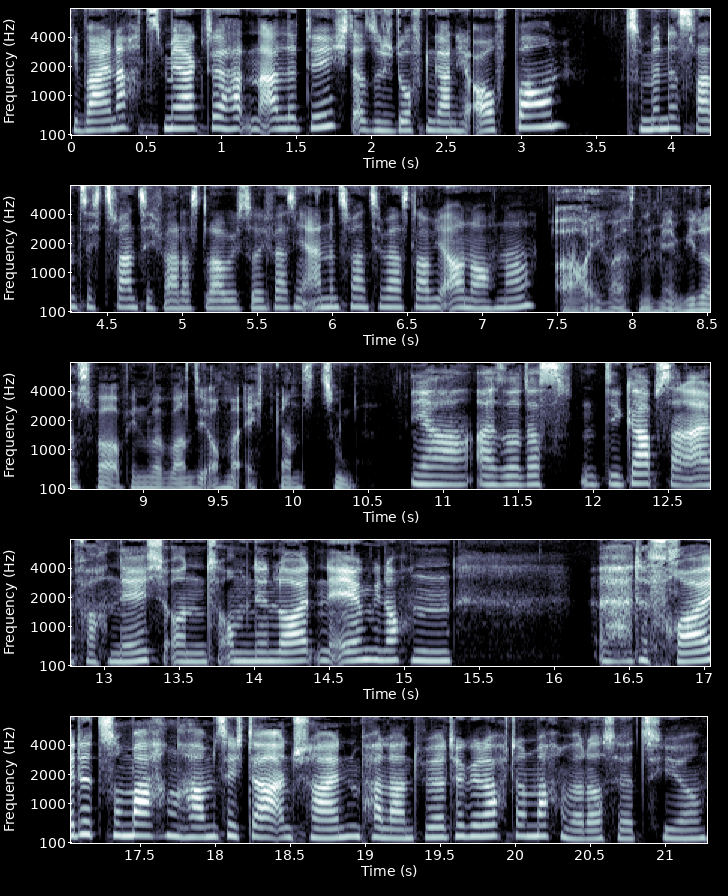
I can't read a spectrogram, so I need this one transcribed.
die Weihnachtsmärkte hatten alle dicht, also die durften gar nicht aufbauen. Zumindest 2020 war das, glaube ich, so. Ich weiß nicht, 21 war es, glaube ich, auch noch, ne? Ah, ich weiß nicht mehr, wie das war. Auf jeden Fall waren sie auch mal echt ganz zu. Ja, also das, die gab es dann einfach nicht. Und um den Leuten irgendwie noch ein eine Freude zu machen, haben sich da anscheinend ein paar Landwirte gedacht, dann machen wir das jetzt hier.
